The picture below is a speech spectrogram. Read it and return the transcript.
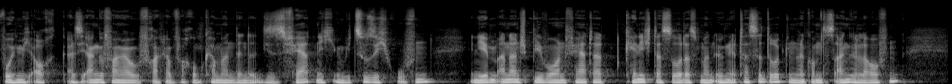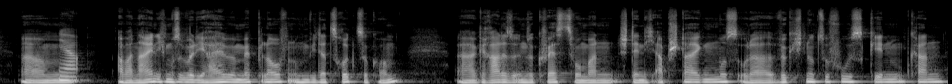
wo ich mich auch, als ich angefangen habe, gefragt habe, warum kann man denn dieses Pferd nicht irgendwie zu sich rufen? In jedem anderen Spiel, wo man ein Pferd hat, kenne ich das so, dass man irgendeine Taste drückt und dann kommt das angelaufen. Ähm, ja. Aber nein, ich muss über die halbe Map laufen, um wieder zurückzukommen. Äh, gerade so in so Quests, wo man ständig absteigen muss oder wirklich nur zu Fuß gehen kann,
